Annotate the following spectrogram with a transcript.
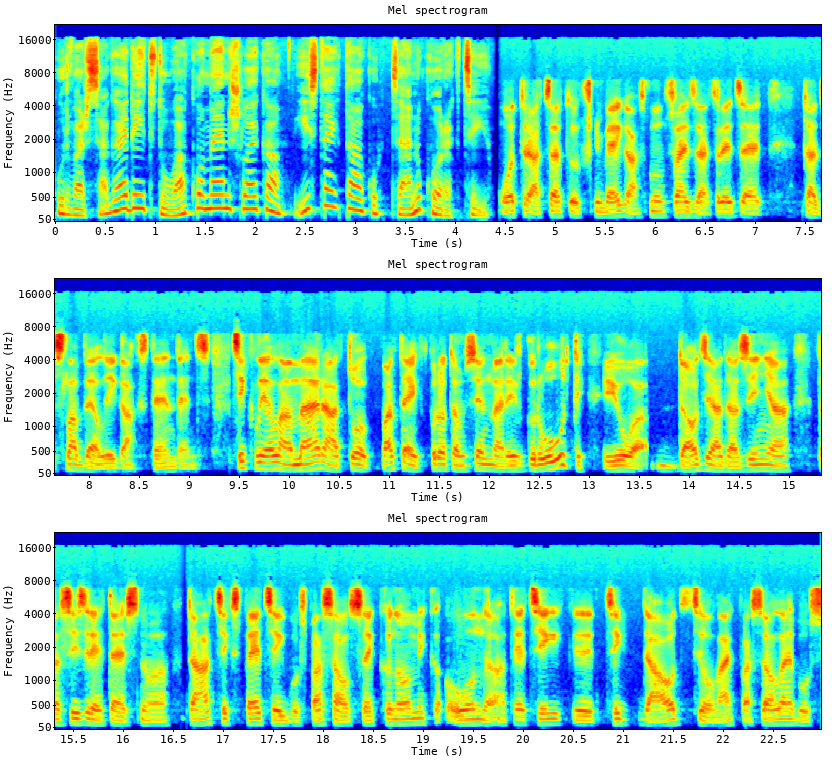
kur var sagaidīt tuvāko mēnešu laikā izteiktāku cenu korekciju. Otrā ceturkšņa beigās mums vajadzētu redzēt tādas labvēlīgākas tendences. Cik lielā mērā to pateikt, protams, vienmēr ir grūti, jo daudzjādā ziņā tas izrietēs no tā, cik spēcīga būs pasaules ekonomika un, attiecīgi, cik daudz cilvēku pasaulē būs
